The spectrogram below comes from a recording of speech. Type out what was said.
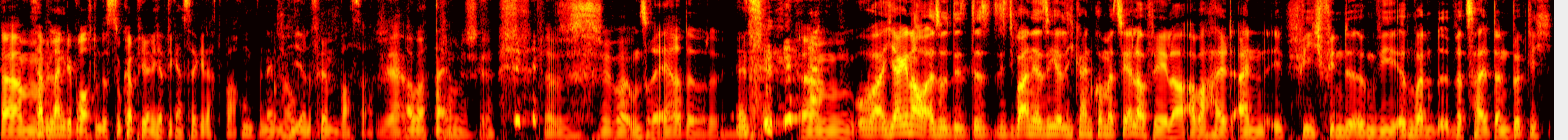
Ähm, Ich habe lange gebraucht, um das zu kapieren. Ich habe die ganze Zeit gedacht, warum nennen Warum? die ihren Film Wasser? ja, aber, naja. komisch, gell? Das ist über unsere Erde oder wie? ähm, aber ja, genau, also das, das, die waren ja sicherlich kein kommerzieller Fehler, aber halt ein, wie ich finde, irgendwie, irgendwann wird es halt dann wirklich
